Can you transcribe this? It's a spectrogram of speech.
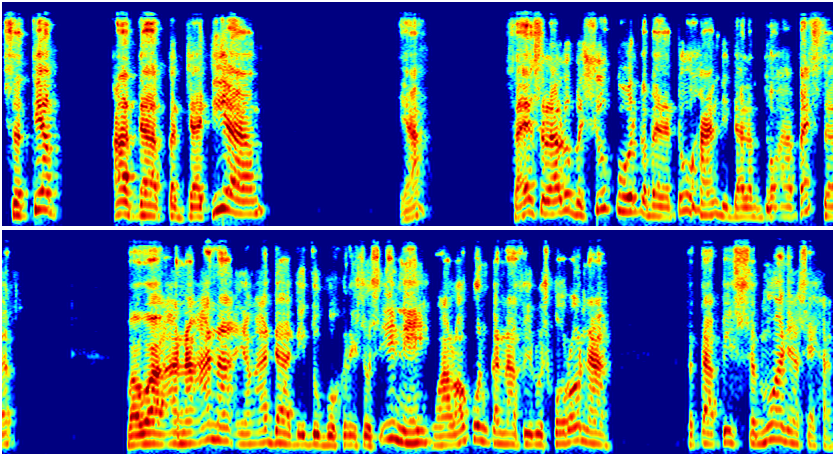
Setiap ada kejadian, ya, saya selalu bersyukur kepada Tuhan di dalam doa pastor bahwa anak-anak yang ada di tubuh Kristus ini, walaupun kena virus corona, tetapi semuanya sehat.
